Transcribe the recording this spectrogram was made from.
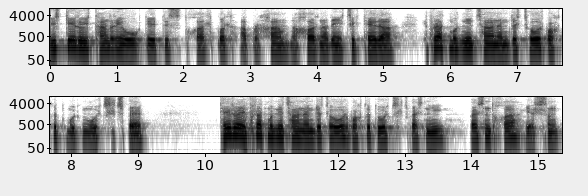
Эс дээр үе та нарын өвөг дээдэс тухайлбал Авраам, Нохор нарын эцэг Тера, Ефрат мөрний цаана амьдарч өөр бурхтад мөргөн үйлчилж байв. Тера Ефрат мөрний цаана амьдарч өөр бурхтад үйлчилж байсныг байсан тухай ярьсан.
